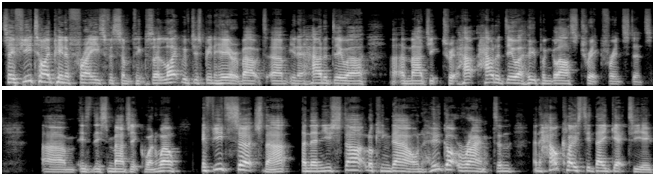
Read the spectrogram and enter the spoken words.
So if you type in a phrase for something, so like we've just been here about, um, you know, how to do a a magic trick, how how to do a hoop and glass trick, for instance, um, is this magic one? Well, if you search that and then you start looking down, who got ranked and and how close did they get to you?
